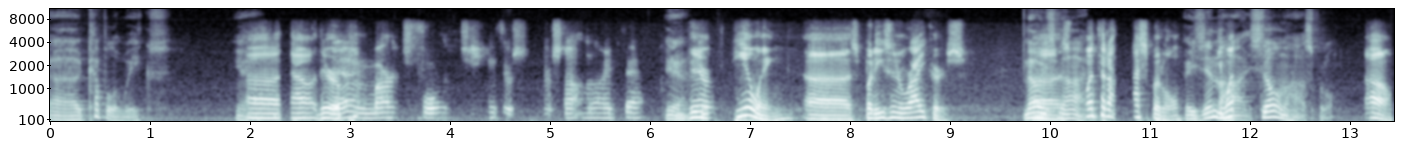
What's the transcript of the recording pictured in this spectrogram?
Uh, a couple of weeks. Yeah. Uh, now they're yeah, March 14th or, or something like that. yeah. they're appealing, uh, but he's in Rikers. No, Uh, he's so not. Went to the hospital. He's in he the went- ho- still in the hospital Oh,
